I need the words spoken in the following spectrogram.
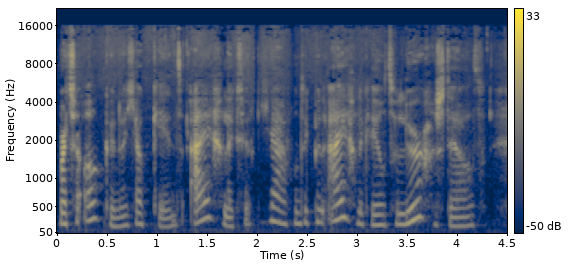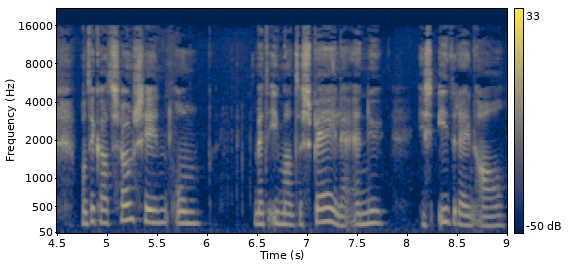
Maar het zou ook kunnen dat jouw kind eigenlijk zegt: Ja, want ik ben eigenlijk heel teleurgesteld. Want ik had zo zin om met iemand te spelen en nu is iedereen al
